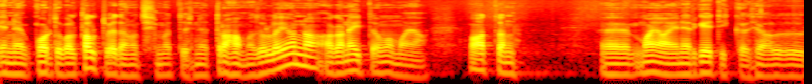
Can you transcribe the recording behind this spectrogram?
enne korduvalt alt vedanud, siis mõtlesin, et raha ma sulle ei anna, aga näita oma maja. vaatan äh, maja energeetika seal,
